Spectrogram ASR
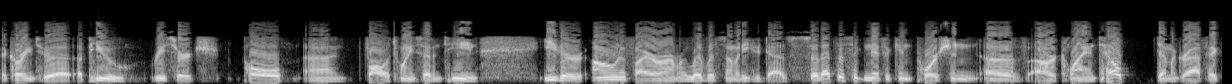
according to a, a Pew Research poll, uh, fall of 2017, either own a firearm or live with somebody who does. So that's a significant portion of our clientele demographic.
